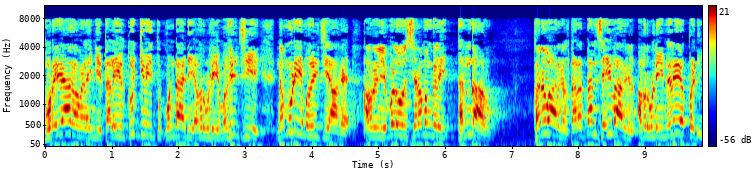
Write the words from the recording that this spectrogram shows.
முறையாக வழங்கி தலையில் தூக்கி வைத்து கொண்டாடி அவர்களுடைய மகிழ்ச்சியை நம்முடைய மகிழ்ச்சியாக அவர்கள் எவ்வளவு சிரமங்களை தந்தாலும் தருவார்கள் தரத்தான் செய்வார்கள். அவர்களுடைய நிலையப்படி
